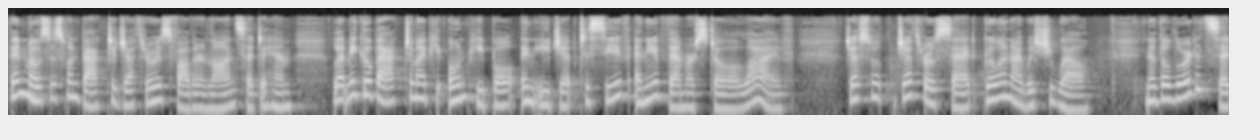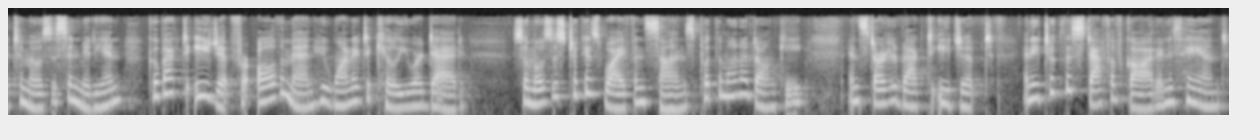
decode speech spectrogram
Then Moses went back to Jethro, his father in law, and said to him, Let me go back to my own people in Egypt to see if any of them are still alive. Jethro said, Go and I wish you well. Now the Lord had said to Moses in Midian, Go back to Egypt, for all the men who wanted to kill you are dead. So Moses took his wife and sons, put them on a donkey, and started back to Egypt. And he took the staff of God in his hand.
